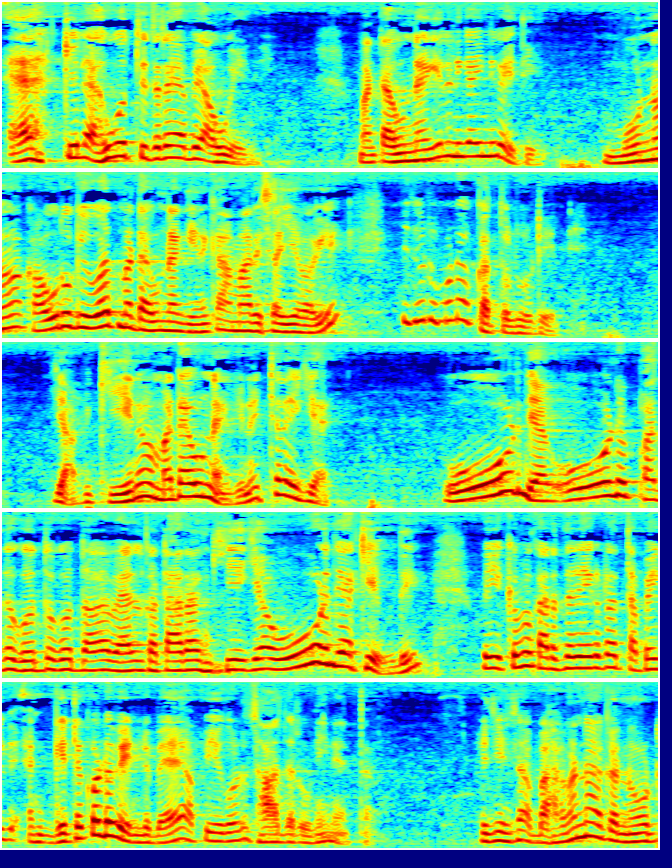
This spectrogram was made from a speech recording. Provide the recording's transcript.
ඈ කියලා ඇහුවොත් විතරයි අපි අහුවෙන්නේ. මට අහුන්නේ නැහැ කියලා නිකන් ඉන්න එකයි තියෙන්නේ. මොනවා කවුරු කිව්වත් මට අහුණා කියන එක අමාරිසయ్య වගේ. ඒකට මොනක්වත් ඔලුවට එන්නේ. ඉතින් අපි කියනවා මට අහුන්නේ නැහැ කියන එච්චරයි කියන්නේ. ඕන දෙයක් ඕන පද ගොද්ද ගොද්දා වැල් කටාරම් කිය කිය ඕන දෙයක් කියුදී. ඔය එකම කරදරයකටත් අපේ ගෙට කොට වෙන්න බෑ අපි ඒගොල්ලෝ සාදරුණේ නැත්තම්. ඒ නිසා භාවනා කරනකොට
